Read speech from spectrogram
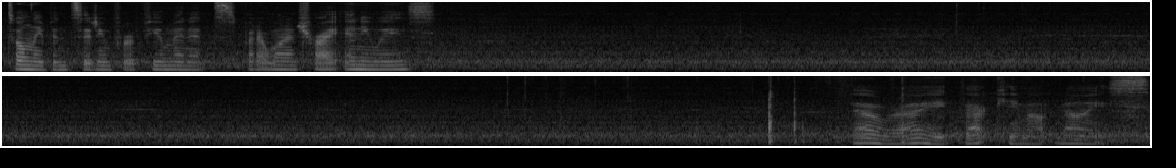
It's only been sitting for a few minutes, but I want to try anyways. Alright, that came out nice.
